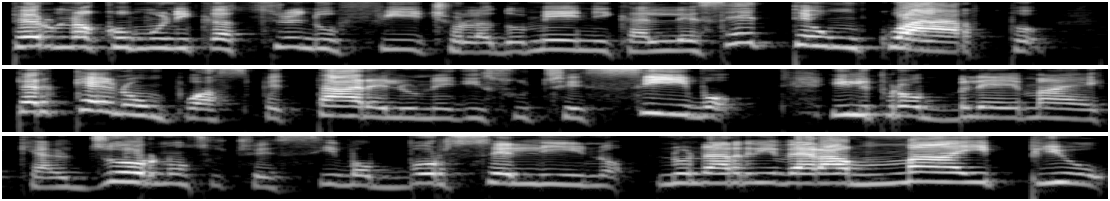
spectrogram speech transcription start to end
per una comunicazione d'ufficio la domenica alle sette e un quarto, perché non può aspettare lunedì successivo? Il problema è che al giorno successivo Borsellino non arriverà mai più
